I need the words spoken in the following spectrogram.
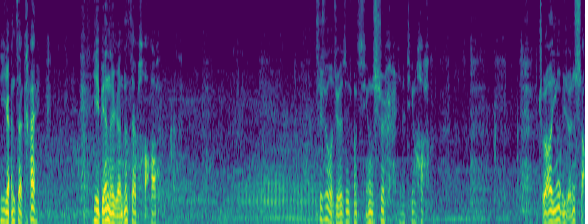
依然在开，一边的人呢在跑。其实我觉得这种形式也挺好，主要因为人少，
